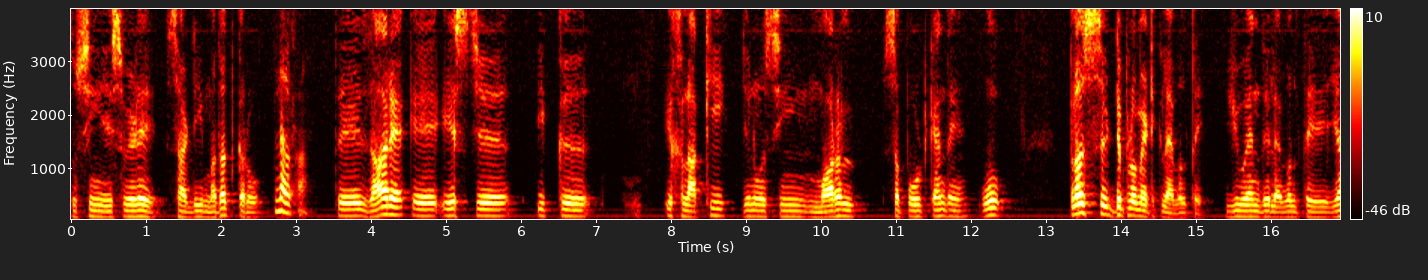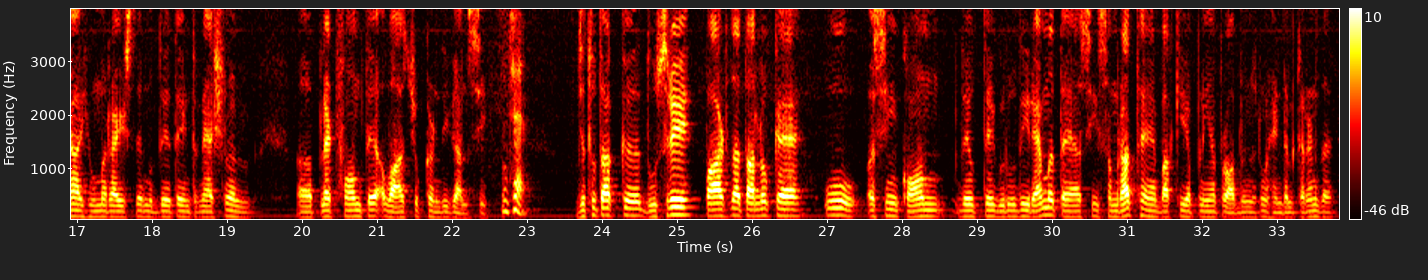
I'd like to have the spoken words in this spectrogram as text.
ਤੁਸੀਂ ਇਸ ਵੇਲੇ ਸਾਡੀ ਮਦਦ ਕਰੋ ਬਿਲਕੁਲ ਤੇ ਜ਼ਾਹਰ ਹੈ ਕਿ ਇਸ 'ਚ ਇੱਕ اخلاقی ਜਿਹਨੂੰ ਅਸੀਂ ਮੋਰਲ ਸਪੋਰਟ ਕਹਿੰਦੇ ਹਾਂ ਉਹ ਪਲੱਸ ਡਿਪਲੋਮੈਟਿਕ ਲੈਵਲ ਤੇ ਯੂਐਨ ਦੇ ਲੈਵਲ ਤੇ ਜਾਂ ਹਿਊਮਨ ਰਾਈਟਸ ਦੇ ਮੁੱਦੇ ਤੇ ਇੰਟਰਨੈਸ਼ਨਲ ਪਲੇਟਫਾਰਮ ਤੇ ਆਵਾਜ਼ ਚੁੱਕਣ ਦੀ ਗੱਲ ਸੀ। ਜੀ ਜਿੱਥੋਂ ਤੱਕ ਦੂਸਰੇ ਪਾਰਟ ਦਾ ਤਾਲੁਕ ਹੈ ਉਹ ਅਸੀਂ ਕੌਮ ਦੇ ਉੱਤੇ ਗੁਰੂ ਦੀ ਰਹਿਮਤ ਹੈ ਅਸੀਂ ਸਮਰੱਥ ਹਾਂ ਬਾਕੀ ਆਪਣੀਆਂ ਪ੍ਰੋਬਲਮਸ ਨੂੰ ਹੈਂਡਲ ਕਰਨ ਦਾ।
